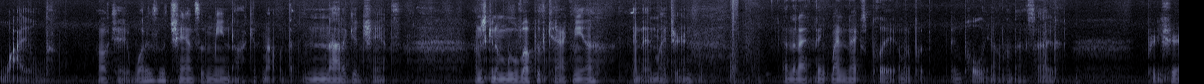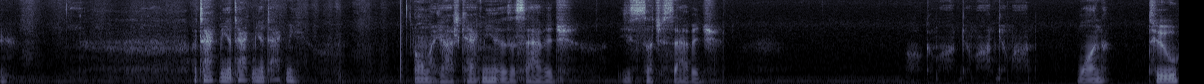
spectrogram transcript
wild. Okay, what is the chance of me knocking him out with that? Not a good chance. I'm just going to move up with Cacnea and end my turn. And then I think my next play, I'm going to put Empoleon on that side. Pretty sure. Attack me, attack me, attack me. Oh my gosh, Cacnea is a savage. He's such a savage. One, two,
